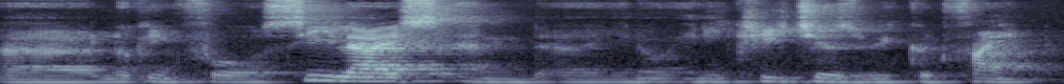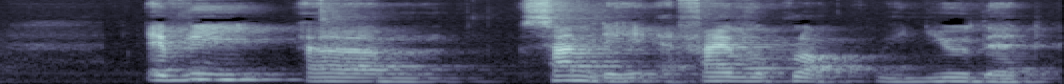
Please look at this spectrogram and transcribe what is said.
uh, looking for sea lice and uh, you know any creatures we could find. Every um, sunday at five o'clock we knew that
